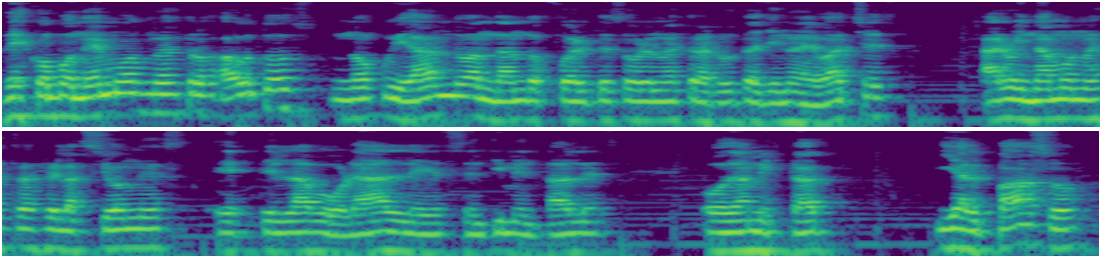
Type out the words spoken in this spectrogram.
Descomponemos nuestros autos no cuidando, andando fuerte sobre nuestra ruta llena de baches. Arruinamos nuestras relaciones este, laborales, sentimentales o de amistad. Y al paso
